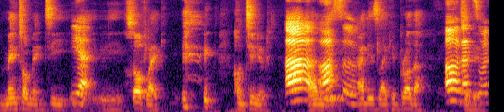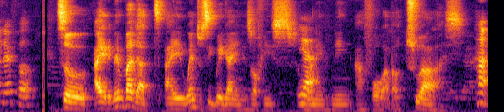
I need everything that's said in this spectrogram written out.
mentor mentee, Yeah. sort of like continued. Ah, And- awesome. And he's like a brother. Oh, that's wonderful. So I remember that I went to see Gwega in his office Yeah. one evening, and for about two hours, Huh.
